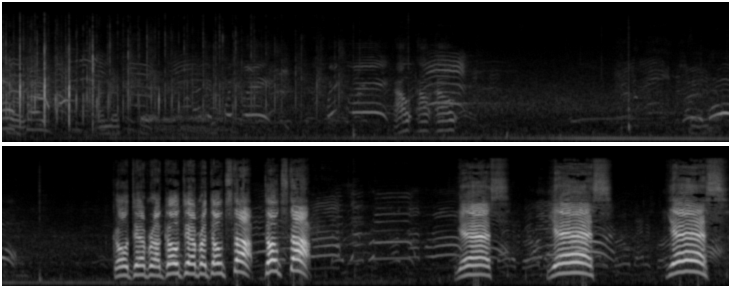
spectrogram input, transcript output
That was close. Unnecessarily. Quickly. Quickly. Out, out, out. Go, Deborah. Go, Deborah. Don't stop. Don't stop. Yes. Yes. Yes.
